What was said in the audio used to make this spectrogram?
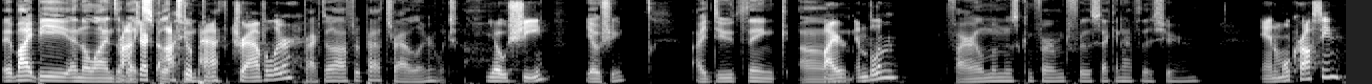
It might be in the lines Project of like Splatoon. Octopath Traveler. Project Octopath Traveler, which Yoshi. Yoshi. I do think um, Fire Emblem. Fire Emblem is confirmed for the second half of this year. Animal Crossing.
